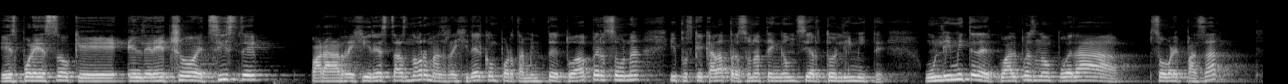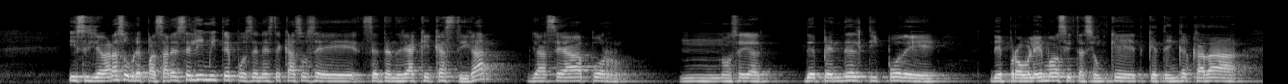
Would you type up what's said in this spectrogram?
Es por eso que el derecho existe para regir estas normas, regir el comportamiento de toda persona y pues que cada persona tenga un cierto límite, un límite del cual pues no pueda sobrepasar. Y si llegara a sobrepasar ese límite, pues en este caso se, se tendría que castigar, ya sea por, mm, no sé, depende del tipo de, de problema o situación que, que tenga cada,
